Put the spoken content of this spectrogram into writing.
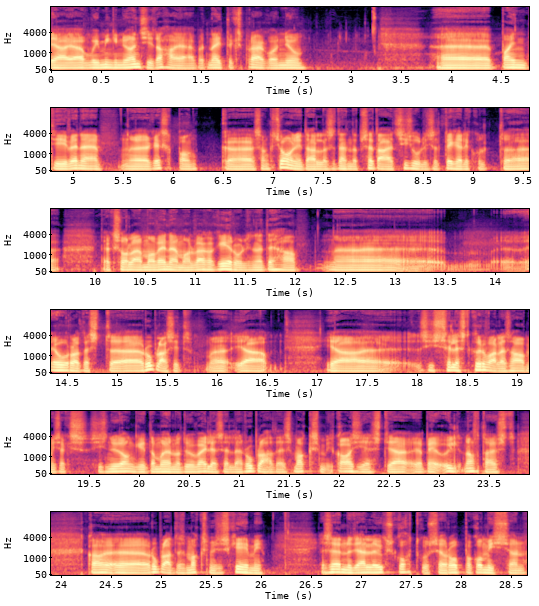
ja, ja või mingi nüansi taha jääb, et näiteks praegu on ju äh, pandi Vene äh, keskpank Äh, sanktsioonide alla, see tähendab seda, et sisuliselt tegelikult äh, peaks olema Venemaal väga keeruline teha äh, eurodest rublasid ja, ja siis sellest kõrvale saamiseks, siis nüüd ongi ta mõelnud ju välja selle rublades maksmise, gaasi eest ja, ja nafta eest ka rublades maksmise skeemi. ja see on nüüd jälle üks koht, kus Euroopa Komisjon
